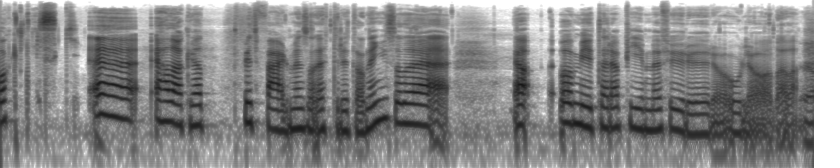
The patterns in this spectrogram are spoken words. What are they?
faktisk. Eh, jeg hadde akkurat blitt ferdig med en sånn etterutdanning, så det ja, var mye terapi med furuer og Ole og det, da.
